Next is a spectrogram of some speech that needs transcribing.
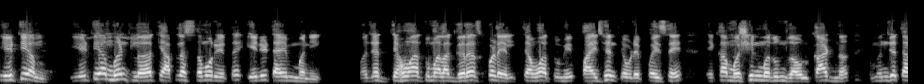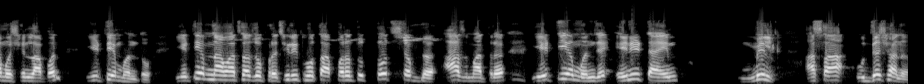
एटीएम एटीएम म्हटलं की आपल्यासमोर येतं एनी टाइम मनी म्हणजे जेव्हा तुम्हाला गरज पडेल तेव्हा तुम्ही पाहिजे तेवढे पैसे एका मशीन मधून जाऊन काढणं. म्हणजे त्या मशीनला आपण एटीएम म्हणतो. एटीएम नावाचा जो प्रचलित होता परंतु तोच शब्द आज मात्र एटीएम म्हणजे एनी टाइम मिल्क असा उद्देशानं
